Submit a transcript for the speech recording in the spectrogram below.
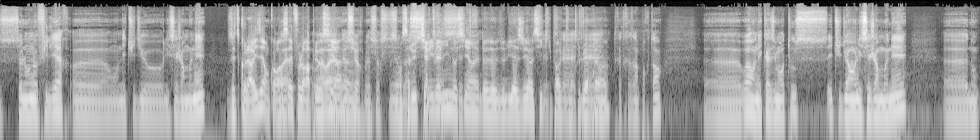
selon nos filières, euh, on étudie au lycée Jean Monnet. Vous êtes scolarisé encore, hein, Ouais. ça il faut le rappeler Ouais, aussi. ouais, hein, bien euh, sûr, bien sûr. on bah, salue Thierry c'est aussi hein, de, de, de l'ISG aussi qui, part- qui contribue très, après. hein. Très très important. Euh, ouais, on est quasiment tous étudiants au lycée Jean Monnet. Euh, donc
